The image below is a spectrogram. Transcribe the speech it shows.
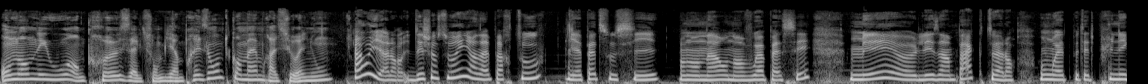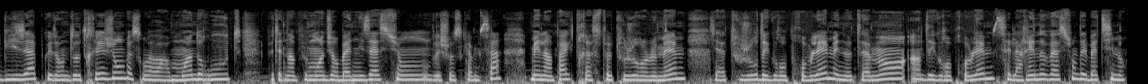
On en est où en Creuse? Elles sont bien présentes quand même, rassurez-nous. Ah oui, alors des chauves-souris, il y en a partout. Il n'y a pas de souci. On en a, on en voit passer. Mais euh, les impacts, alors, vont être peut-être plus négligeables que dans d'autres régions parce qu'on va avoir moins de routes, peut-être un peu moins d'urbanisation, des choses comme ça. Mais l'impact reste toujours le même. Il y a toujours des gros problèmes et notamment, un des gros problèmes, c'est la rénovation des bâtiments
